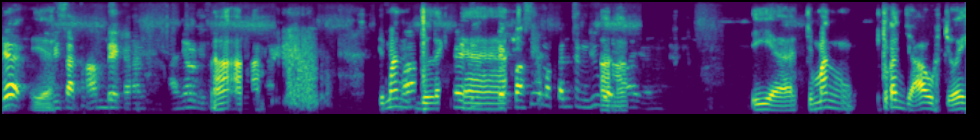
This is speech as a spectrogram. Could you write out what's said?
Dia Iya. bisa comeback kan. Anyol bisa. Nah, ah. Cuman Cuma jeleknya Pedri back passnya emang kenceng juga lumayan. Iya, cuman itu kan jauh coy.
